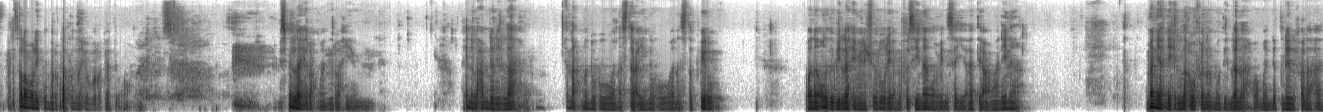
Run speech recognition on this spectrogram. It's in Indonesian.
Assalamualaikum warahmatullahi wabarakatuh. Bismillahirrahmanirrahim. Innal hamdalillah wa nasta'inuhu wa nastaghfiruh wa min shururi anfusina wa min sayyiati a'malina. Man yahdihillahu fala mudilla wa man yudlil fala.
